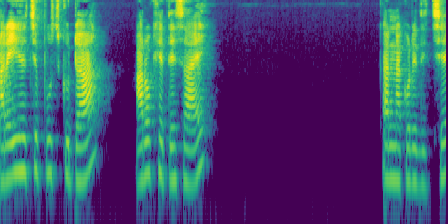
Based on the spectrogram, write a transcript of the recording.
আর এই হচ্ছে পুচকুটা আরও খেতে চায়। কান্না করে দিচ্ছে।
